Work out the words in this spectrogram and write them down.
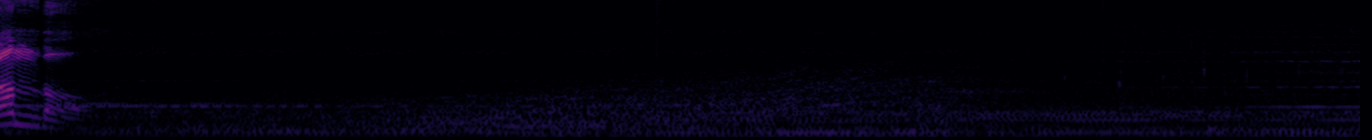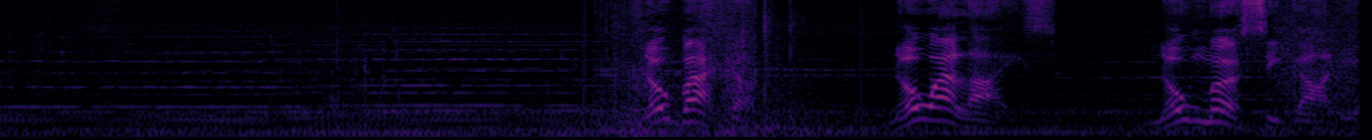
Rumble. No backup. No allies. No mercy, Guardian.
